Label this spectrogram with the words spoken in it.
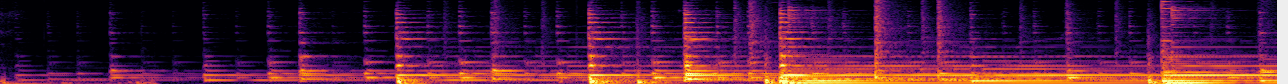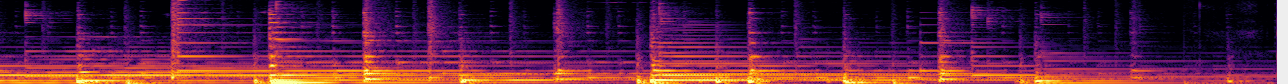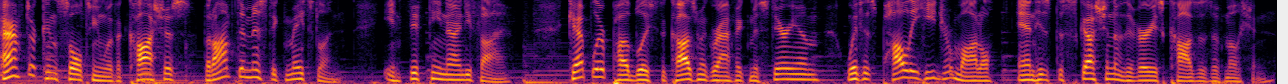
Consulting with a cautious but optimistic Maestlin in 1595, Kepler published the Cosmographic Mysterium with its polyhedral model and his discussion of the various causes of motion.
